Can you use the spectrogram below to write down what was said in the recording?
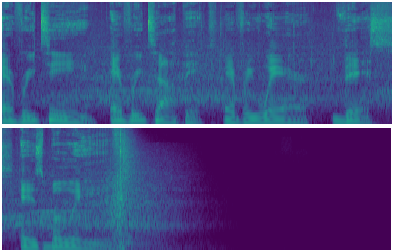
Every team, every topic, everywhere. This is Bleav.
